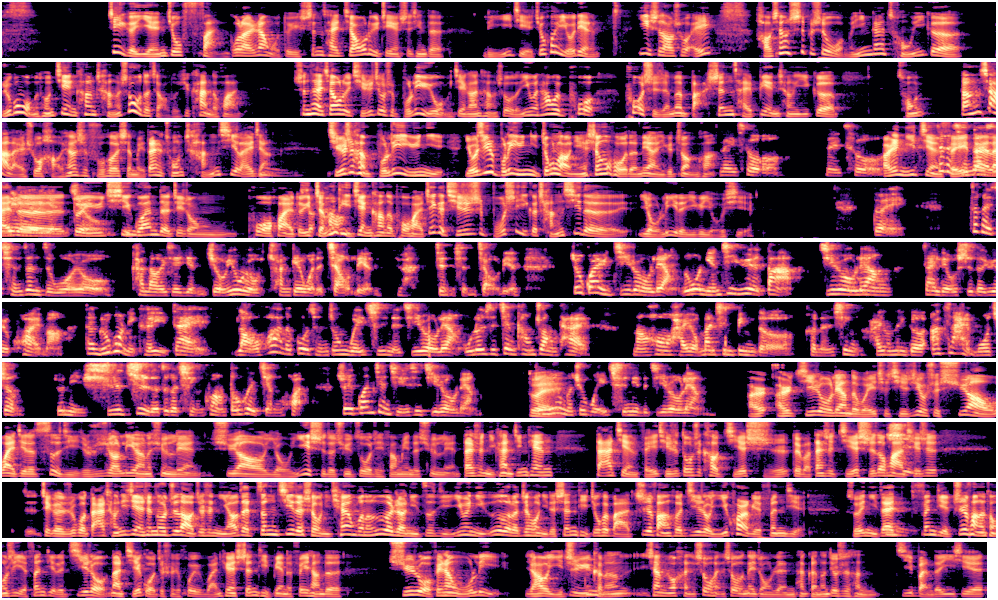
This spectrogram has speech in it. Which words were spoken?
这个研究反过来让我对身材焦虑这件事情的理解，就会有点意识到说，哎，好像是不是我们应该从一个，如果我们从健康长寿的角度去看的话，身材焦虑其实就是不利于我们健康长寿的，因为它会迫迫使人们把身材变成一个从当下来说好像是符合审美，但是从长期来讲，嗯其实是很不利于你，尤其是不利于你中老年生活的那样一个状况。没错，没错。而且你减肥带来的对于器官的这种破坏，对于整体健康的破坏，这个其实是不是一个长期的有利的一个游戏？对，这个前阵子我有看到一些研究，因为我有传给我的教练，就 健身教练，就关于肌肉量，如果年纪越大，肌肉量在流失的越快嘛。但如果你可以在老化的过程中维持你的肌肉量，无论是健康状态，然后还有慢性病的可能性，还有那个阿兹海默症，就你失智的这个情况都会减缓。所以关键其实是肌肉量，对你有没有去维持你的肌肉量？而而肌肉量的维持，其实就是需要外界的刺激，就是需要力量的训练，需要有意识的去做这方面的训练。但是你看，今天大家减肥其实都是靠节食，对吧？但是节食的话，其实这这个如果大家长期健身都知道，就是你要在增肌的时候，你千万不能饿着你自己，因为你饿了之后，你的身体就会把脂肪和肌肉一块儿给分解。所以你在嗯分解脂肪的同时，也分解了肌肉，那结果就是会完全身体变得非常的虚弱，非常无力，然后以至于可能像那种很瘦很瘦的那种人，他可能就是很基本的一些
